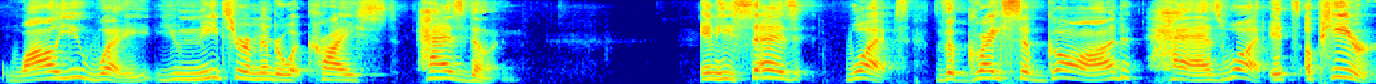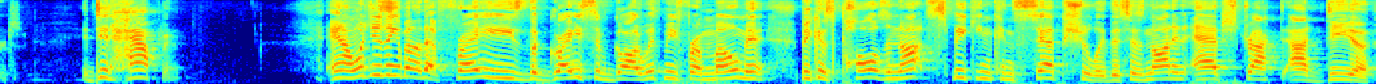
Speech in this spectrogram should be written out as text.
While you wait, you need to remember what Christ has done. And he says, what? The grace of God has what? It's appeared. It did happen. And I want you to think about that phrase, the grace of God, with me for a moment, because Paul's not speaking conceptually. This is not an abstract idea.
